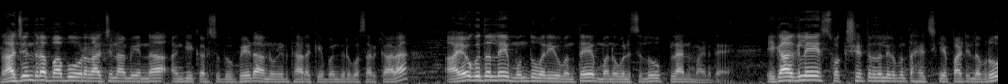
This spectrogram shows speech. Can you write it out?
ರಾಜೇಂದ್ರ ಬಾಬು ಅವರ ರಾಜೀನಾಮೆಯನ್ನ ಅಂಗೀಕರಿಸುವುದು ಬೇಡ ಅನ್ನೋ ನಿರ್ಧಾರಕ್ಕೆ ಬಂದಿರುವ ಸರ್ಕಾರ ಆಯೋಗದಲ್ಲೇ ಮುಂದುವರಿಯುವಂತೆ ಮನವೊಲಿಸಲು ಪ್ಲಾನ್ ಮಾಡಿದೆ. ಈಗಾಗಲೇ ಸ್ವಕ್ಷೇತ್ರದಲ್ಲಿರುವಂತಹ ಎಚ್ ಕೆ ಪಾಟೀಲ್ ಅವರು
